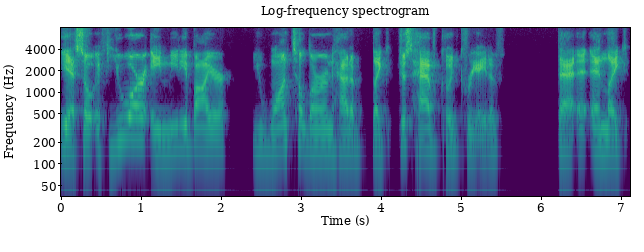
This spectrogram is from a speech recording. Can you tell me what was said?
yeah, so if you are a media buyer, you want to learn how to like just have good creative that and like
